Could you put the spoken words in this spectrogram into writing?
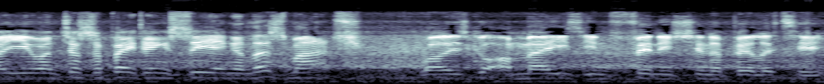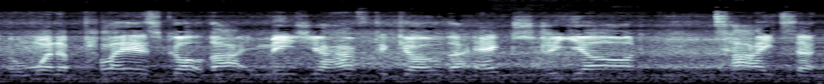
are you anticipating seeing in this match? Well, he's got amazing finishing ability, and when a player's got that, it means you have to go that extra yard tighter.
